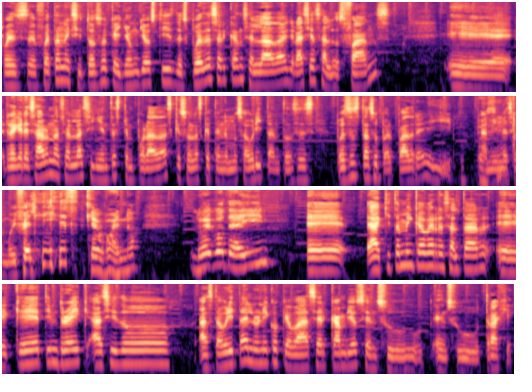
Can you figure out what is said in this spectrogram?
pues eh, fue tan exitoso que Young Justice, después de ser cancelada, gracias a los fans, eh, regresaron a hacer las siguientes temporadas, que son las que tenemos ahorita. Entonces, pues eso está súper padre y pues a mí me hace muy feliz. Qué bueno. Luego de ahí... Eh, aquí también cabe resaltar que Tim Drake ha sido hasta ahorita el único que va a hacer cambios en su, en su traje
